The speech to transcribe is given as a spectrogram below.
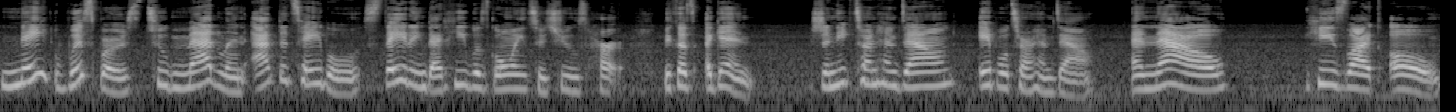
Nate whispers to Madeline at the table, stating that he was going to choose her. Because again, Shanique turned him down, April turned him down. And now he's like, oh,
